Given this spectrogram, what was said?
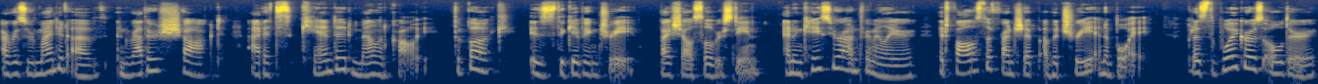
I was reminded of and rather shocked at its candid melancholy. The book is The Giving Tree by Shel Silverstein, and in case you're unfamiliar, it follows the friendship of a tree and a boy. But as the boy grows older,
